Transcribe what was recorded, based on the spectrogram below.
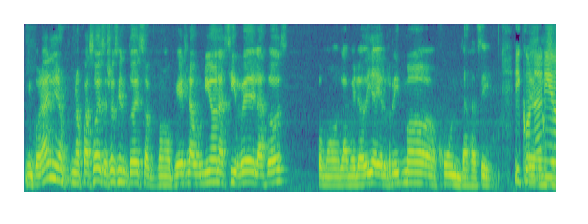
y con Ani nos, nos pasó eso, yo siento eso, como que es la unión así re de las dos, como la melodía y el ritmo juntas así. Y con Eh, Ario,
